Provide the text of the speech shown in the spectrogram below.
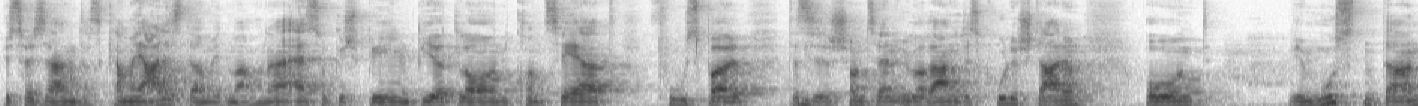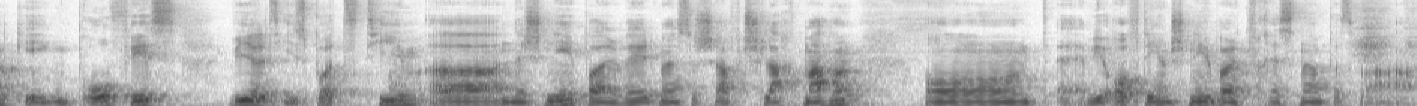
wie soll ich sagen, das kann man ja alles damit machen. Ne? Eishockey spielen, Biathlon, Konzert, Fußball, das ist ja schon sehr ein überragendes, cooles Stadion. Und wir mussten dann gegen Profis wir als E-Sports-Team äh, eine Schneeball-Weltmeisterschaft Schlacht machen. Und äh, wie oft ich einen Schneeball gefressen habe, das war.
